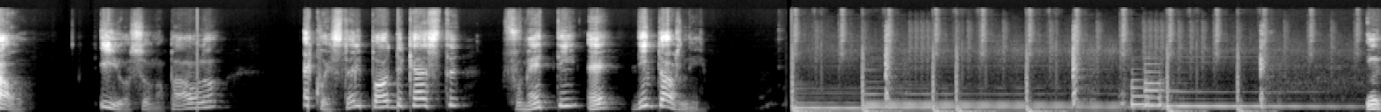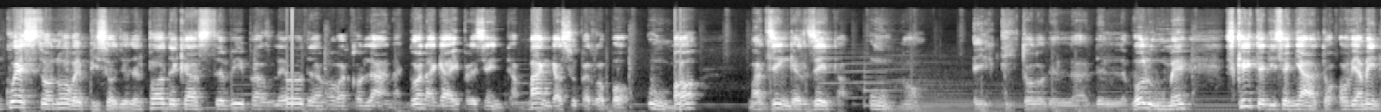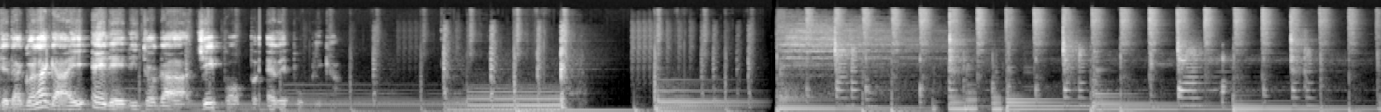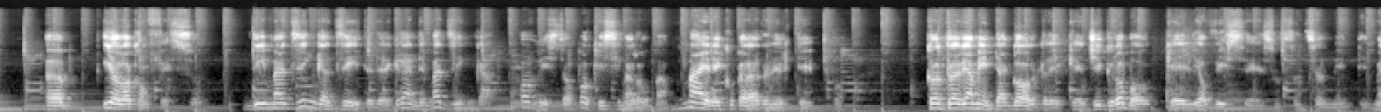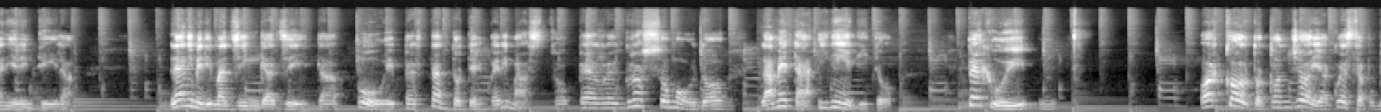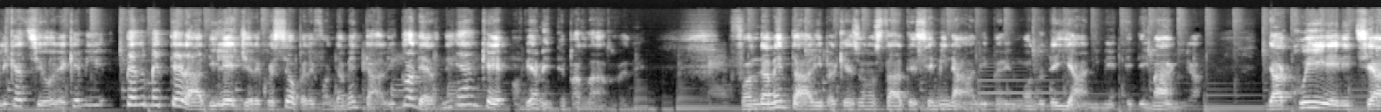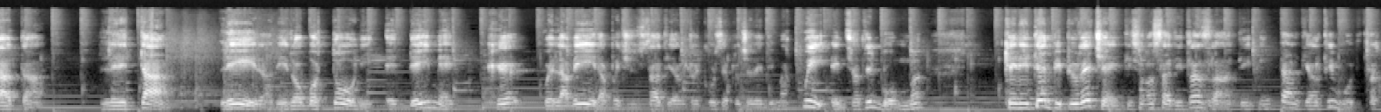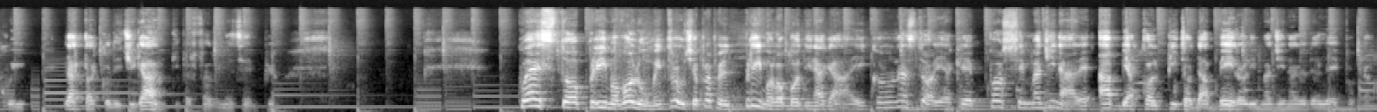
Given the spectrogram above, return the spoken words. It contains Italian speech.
Ciao, io sono Paolo e questo è il podcast Fumetti e Dintorni. In questo nuovo episodio del podcast vi parlerò della nuova collana Gonagai presenta Manga Super Robot 1, Mazinger Z1 è il titolo del, del volume, scritto e disegnato ovviamente da Gonagai ed edito da J-Pop e Repubblica. Uh, io lo confesso, di Mazinga Z del grande Mazinga ho visto pochissima roba, mai recuperata nel tempo. Contrariamente a Goldrake e Gig Robot che li ho viste sostanzialmente in maniera intera. L'anime di Mazinga Z poi per tanto tempo è rimasto per grosso modo la metà inedito, per cui ho accolto con gioia questa pubblicazione che mi permetterà di leggere queste opere fondamentali, goderne e anche ovviamente parlarvene. Fondamentali perché sono state seminali per il mondo degli anime e dei manga. Da qui è iniziata l'età, l'era dei robottoni e dei mech, quella vera, poi ci sono state altre cose precedenti, ma qui è iniziato il boom che nei tempi più recenti sono stati traslati in tanti altri modi, tra cui l'attacco dei giganti, per fare un esempio. Questo primo volume introduce proprio il primo robot di Nagai con una storia che posso immaginare abbia colpito davvero l'immaginario dell'epoca.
